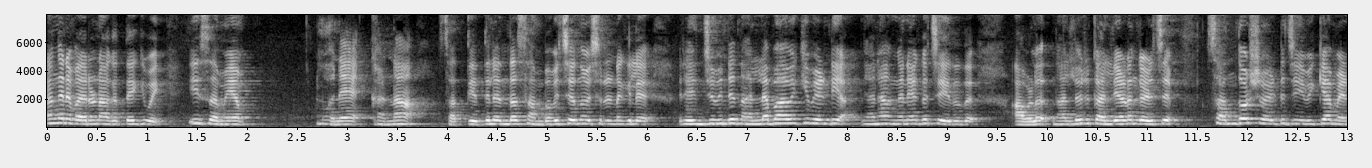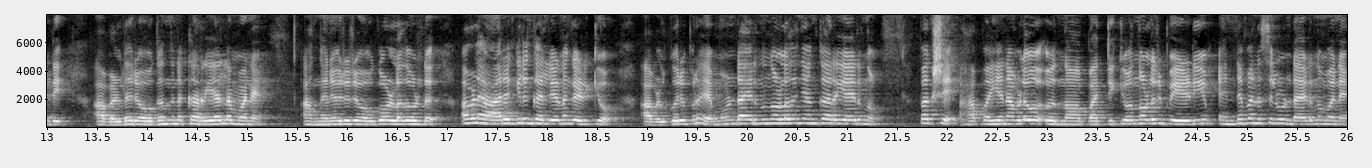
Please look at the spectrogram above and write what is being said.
അങ്ങനെ വരുണകത്തേക്ക് പോയി. ഈ സമയം മോനെ കണ്ണ സത്യത്തിൽ എന്താ സംഭവിച്ചതെന്ന് വെച്ചിട്ടുണ്ടെങ്കിൽ രഞ്ജുവിന്റെ നല്ല ഭാവിക്ക് വേണ്ടിയാ ഞാൻ അങ്ങനെയൊക്കെ ചെയ്തത്. അവൾ നല്ലൊരു കല്യാണം കഴിച്ച് സന്തോഷമായിട്ട് ജീവിക്കാൻ വേണ്ടി. അവളുടെ രോഗം നിനക്കറിയാലോ മോനെ? അങ്ങനെ ഒരു രോഗം ഉള്ളതുകൊണ്ട് അവളെ ആരെങ്കിലും കല്യാണം കഴിക്കുമോ അവൾക്കൊരു പ്രേമം ഉണ്ടായിരുന്നു എന്നുള്ളത് ഞങ്ങൾക്ക് അറിയായിരുന്നു പക്ഷേ ആ പയ്യൻ അവൾ പറ്റിക്കുമോ എന്നുള്ളൊരു പേടിയും എന്റെ മനസ്സിലുണ്ടായിരുന്നു മോനെ.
